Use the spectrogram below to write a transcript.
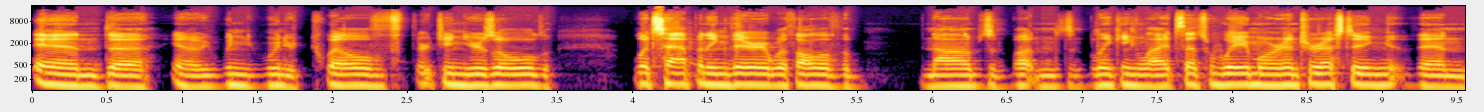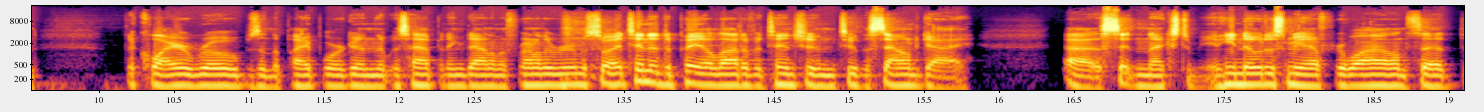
And uh, you know, when you, when you're 12, 13 years old, what's happening there with all of the knobs and buttons and blinking lights, that's way more interesting than the choir robes and the pipe organ that was happening down in the front of the room. So I tended to pay a lot of attention to the sound guy uh, sitting next to me. And he noticed me after a while and said,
